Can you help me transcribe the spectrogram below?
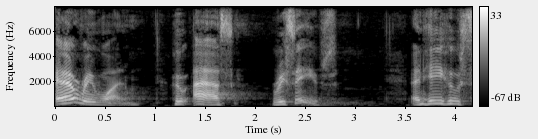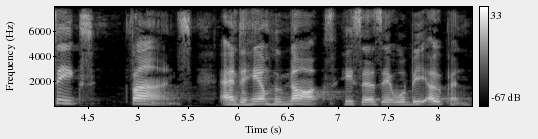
everyone who asks receives. And he who seeks finds. And to him who knocks, he says it will be open.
